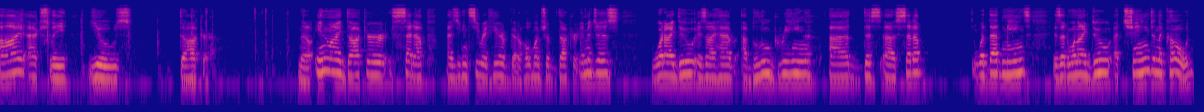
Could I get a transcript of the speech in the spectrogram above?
I actually use Docker. Now in my Docker setup as you can see right here I've got a whole bunch of Docker images. What I do is I have a blue green uh, this uh, setup. What that means is that when I do a change in the code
